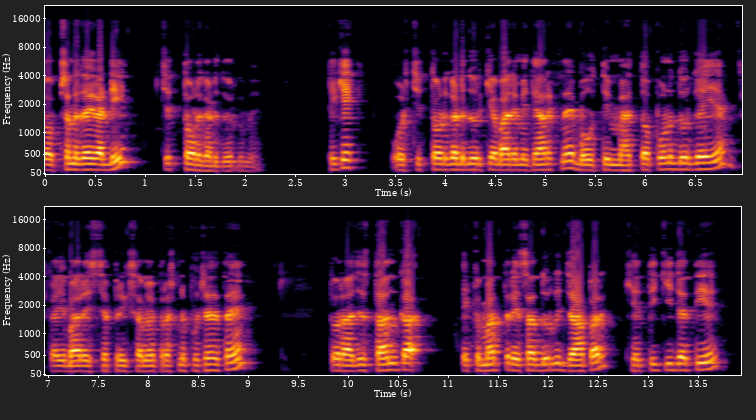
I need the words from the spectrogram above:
तो ऑप्शन हो जाएगा डी, चित्तौड़गढ़ दुर्ग में। ठीक है? और चित्तौड़गढ़ दुर्ग के बारे में ध्यान रखना है, बहुत ही महत्वपूर्ण दुर्ग है कई बार इससे परीक्षा में प्रश्न पूछा जाता है। तो राजस्थान का एकमात्र ऐसा दुर्ग जहाँ पर खेती की जाती है।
